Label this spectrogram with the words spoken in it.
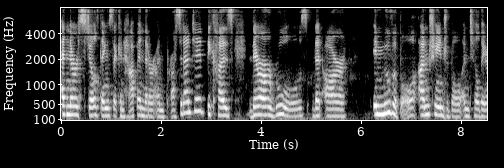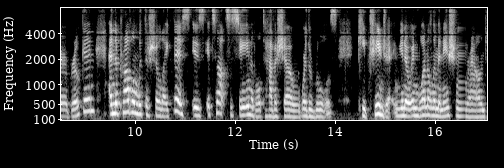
and there are still things that can happen that are unprecedented because there are rules that are immovable, unchangeable until they are broken. And the problem with a show like this is it's not sustainable to have a show where the rules keep changing. You know, in one elimination round,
